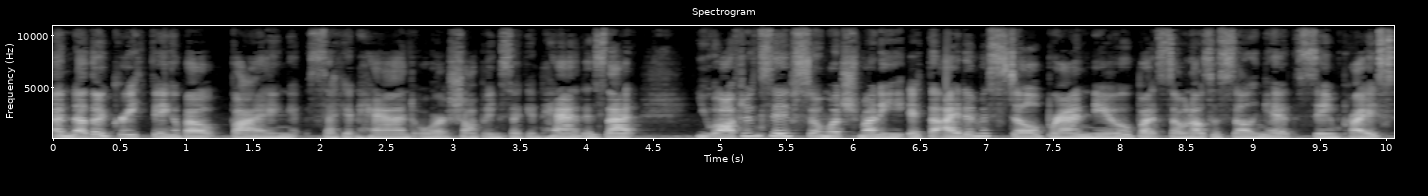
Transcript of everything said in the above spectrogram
another great thing about buying secondhand or shopping secondhand is that you often save so much money. If the item is still brand new, but someone else is selling it at the same price,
